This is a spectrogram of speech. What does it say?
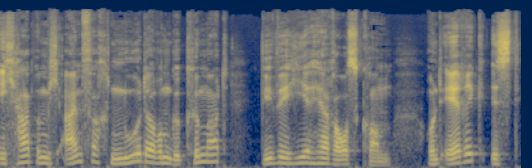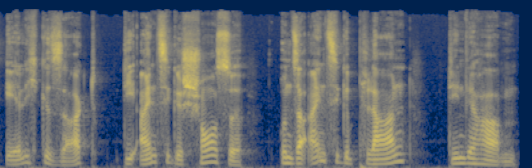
Ich habe mich einfach nur darum gekümmert, wie wir hier herauskommen. Und Erik ist ehrlich gesagt die einzige Chance, unser einziger Plan, den wir haben.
